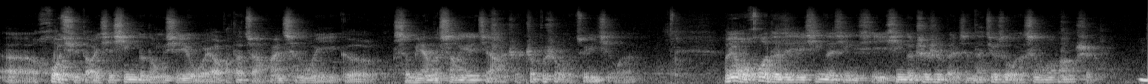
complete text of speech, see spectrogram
呃获取到一些新的东西，我要把它转换成为一个什么样的商业价值，这不是我追求的。因为我获得这些新的信息、新的知识本身，它就是我的生活方式。嗯，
